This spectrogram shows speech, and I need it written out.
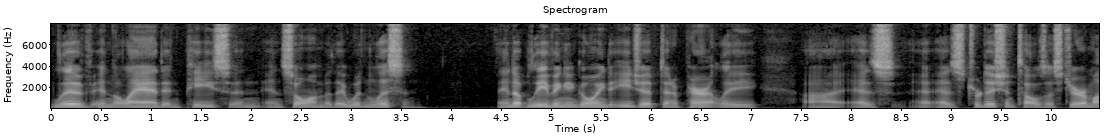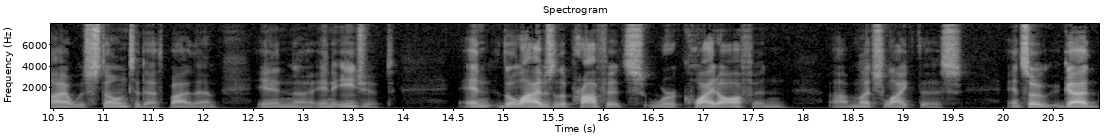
live in the land in peace and, and so on, but they wouldn't listen. They end up leaving and going to Egypt, and apparently uh, as, as tradition tells us, Jeremiah was stoned to death by them in, uh, in Egypt. And the lives of the prophets were quite often uh, much like this. And so God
